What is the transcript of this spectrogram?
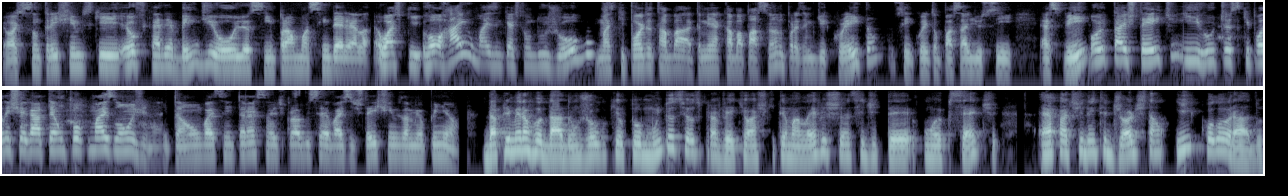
eu acho que são três times que eu ficaria bem de olho, assim, para uma Cinderela. Eu acho que Ohio mais em questão do jogo, mas que pode acabar, também acabar passando, por exemplo, de Creighton, se Creighton passar de UCSB, ou Utah State e Rutgers que podem chegar até um pouco mais longe, né? Então vai ser interessante para observar esses três times, na minha opinião. Da primeira rodada, um jogo que eu tô muito ansioso para ver, que eu acho que tem uma leve chance de ter um upset, é a partida entre Georgetown e Colorado.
